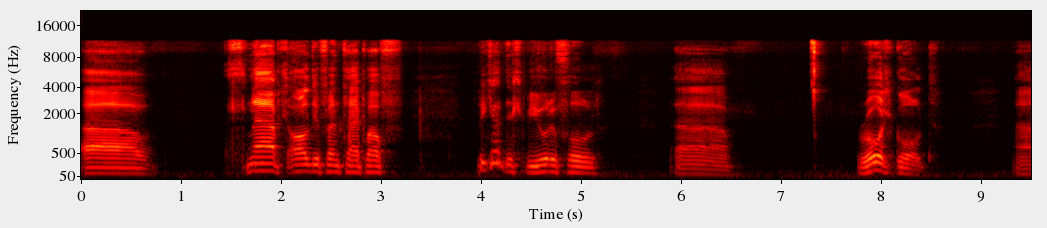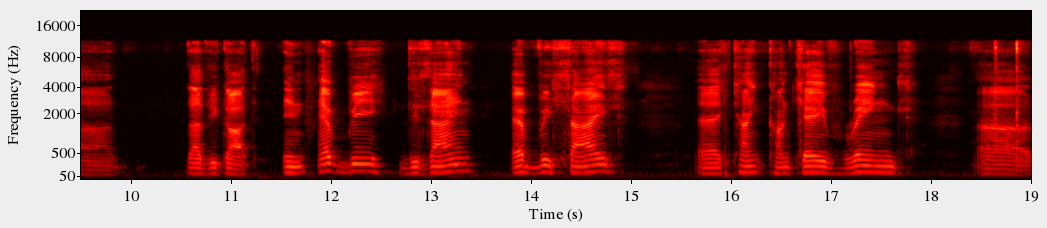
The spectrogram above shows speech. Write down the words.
uh, snaps, all different type of. Look at this beautiful uh, rose gold uh, that we got in every design, every size, uh, con concave rings, uh,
